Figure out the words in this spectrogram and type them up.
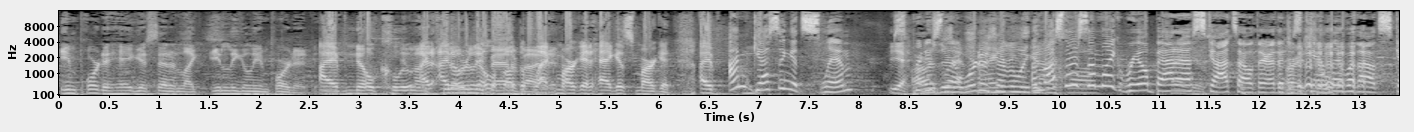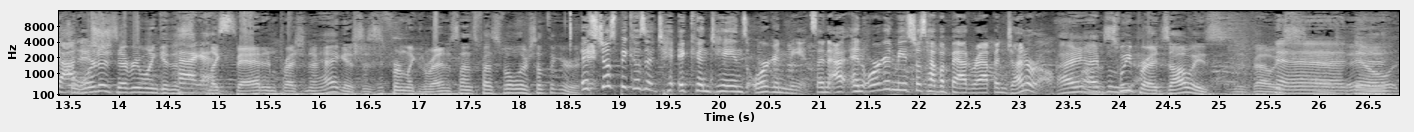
imported haggis that are like illegally imported? I have no clue. And, like, I, I feel don't really know bad about the about black it. market haggis market. I have I'm guessing it's slim. Yeah. Pretty Are there slim. where does everyone get Unless there's some like real badass Scots out there that just can't live without So Scottish. where does everyone get this haggis. like bad impression of haggis? Is it from like the Renaissance Festival or something? Or It's just because it, t- it contains organ meats, and uh, and organ meats just have a bad rap in general. I, I Oh, believe, sweetbreads always have always. Nah, had- no.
